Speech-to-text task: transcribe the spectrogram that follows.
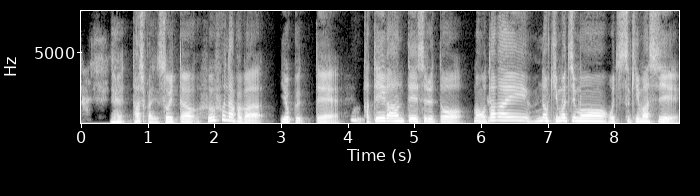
ます。ね、確かにそういった夫婦仲が良くってうん、家庭が安定すると、まあお互いの気持ちも落ち着きますし、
